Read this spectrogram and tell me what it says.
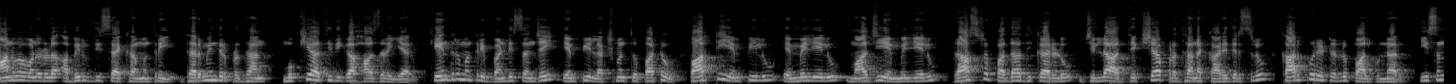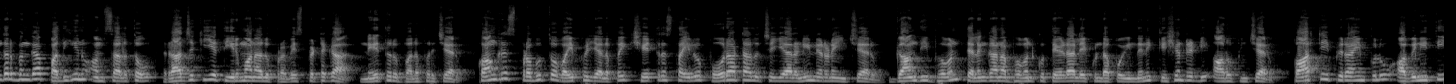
మానవ వనరుల అభివృద్ధి శాఖ మంత్రి ధర్మేంద్ర ప్రధాన్ ముఖ్య అతిథిగా హాజరయ్యారు. కేంద్ర మంత్రి బండి సంజయ్ ఎంపీ లక్ష్మణ్తో పాటు పార్టీ ఎంపీలు ఎమ్మెల్యేలు మాజీ ఎమ్మెల్యేలు రాష్ట్ర పదాధికారులు జిల్లా అధ్యక్ష ప్రధాన కార్యదర్శులు కార్పొరేటర్లు పాల్గొన్నారు. ఈ సందర్భంగా పదిహేను అంశాలతో రాజకీయ తీర్మానాలు ప్రవేశపెట్టగా నేతలు బలపరిచారు. కాంగ్రెస్ ప్రభుత్వ వైఫల్యాలపై క్షేత్రస్థాయిలో పోరాటాలు చేయాలని నిర్ణయించారు. గాంధీ భవన్ తెలంగాణ భవన్కు తేడా లేకుండా పోయిందని కిషన్ రెడ్డి ఆరోపించారు. పార్టీ ఫిరాయింపులు అవినీతి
